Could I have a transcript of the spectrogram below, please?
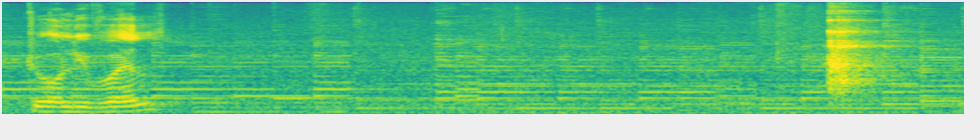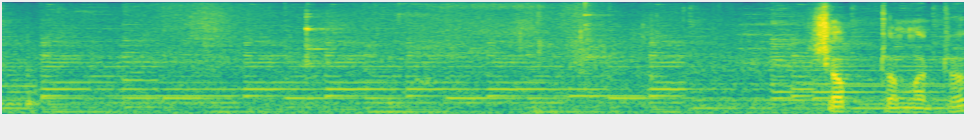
একটু অলিভ অয়েল চপ টমেটো।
